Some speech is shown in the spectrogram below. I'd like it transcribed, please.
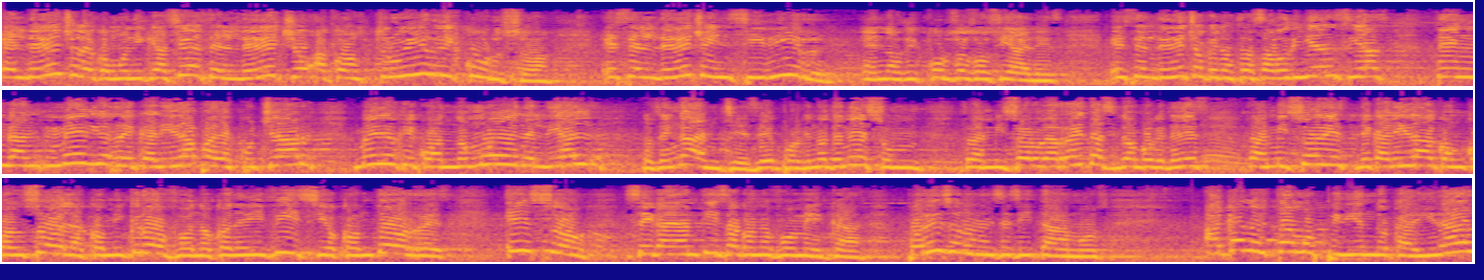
El derecho la comunicación es el derecho a construir discurso, es el derecho a incidir en los discursos sociales, es el derecho a que nuestras audiencias tengan medios de calidad para escuchar, medios que cuando mueven el dial los enganches, ¿eh? porque no tenés un transmisor de reta, sino porque tenés transmisores de calidad con consolas, con micrófonos, con edificios, con torres. Eso se garantiza con Ofomeca, por eso lo necesitamos. Acá no estamos pidiendo calidad,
